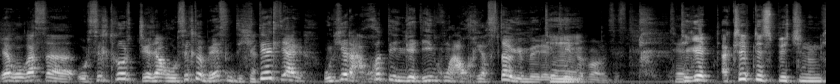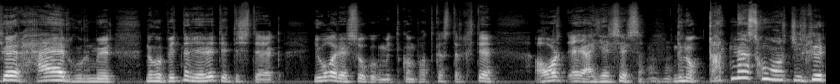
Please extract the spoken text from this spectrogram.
Яг угаасаа өрсөлдөхөөр ч яг өрсөлдөө байсан. Тэгтэл яг үнэхээр авахд ингээд энэ хүн авах ёстой гэмээр Тийм. Тийм. Тэгээд acceptance speech нь үнэхээр хайр хүрмээр нөгөө бид нар яриад байдсан шүү дээ. Яг юугаар ярьсан үгүйг мэдгүй подкастер. Гэхдээ award ярьсан ярьсан. Ингээ нөгөө гаднаас хүн орж ирэхээр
